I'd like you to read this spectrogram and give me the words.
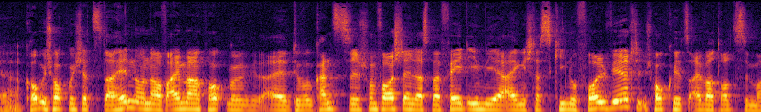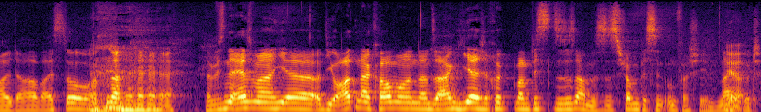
Ja. Komm, ich hock mich jetzt dahin und auf einmal hocken, äh, du kannst dir schon vorstellen, dass bei Fate irgendwie eigentlich das Kino voll wird. Ich hocke jetzt einfach trotzdem mal da, weißt du? Dann müssen ja erstmal hier die Ordner kommen und dann sagen, hier rückt mal ein bisschen zusammen. Das ist schon ein bisschen unverschämt. Na Ja. gut.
